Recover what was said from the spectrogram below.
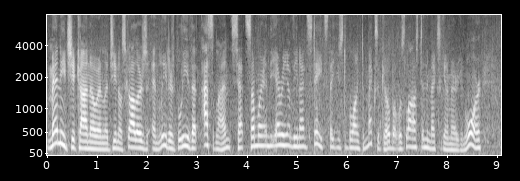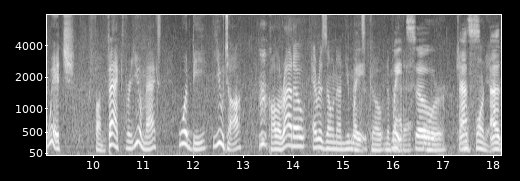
Many Chicano and Latino scholars and leaders believe that Aztlan sat somewhere in the area of the United States that used to belong to Mexico but was lost in the Mexican American War, which, fun fact for you, Max, would be Utah, Colorado, Arizona, New Wait, Mexico, Nevada, Wait, so or California. As,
